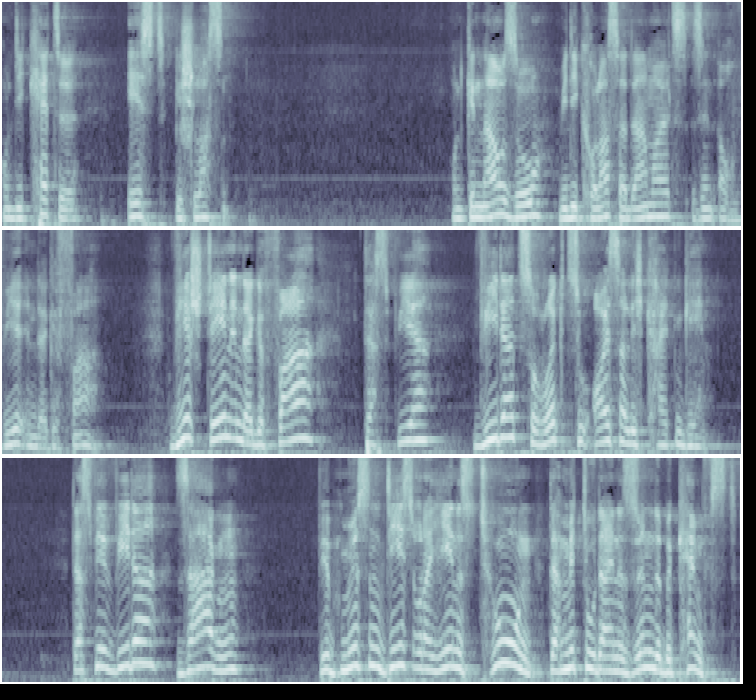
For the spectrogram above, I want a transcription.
und die Kette ist geschlossen. Und genauso wie die Kolosser damals sind auch wir in der Gefahr. Wir stehen in der Gefahr, dass wir wieder zurück zu Äußerlichkeiten gehen. Dass wir wieder sagen, wir müssen dies oder jenes tun, damit du deine Sünde bekämpfst.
